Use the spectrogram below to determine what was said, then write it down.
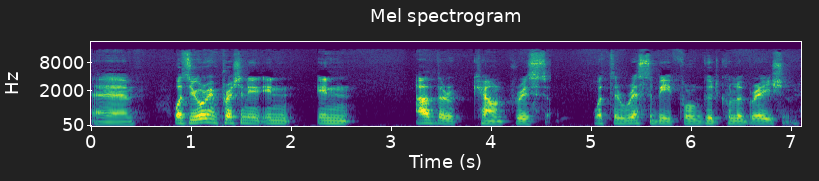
Um, what's your impression in, in in other countries? What's the recipe for good collaboration?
